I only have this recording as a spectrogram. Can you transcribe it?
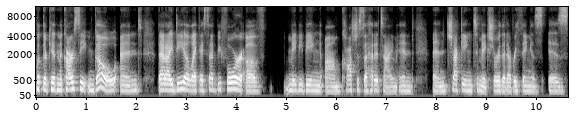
put their kid in the car seat and go. And that idea, like I said before, of maybe being um, cautious ahead of time and and checking to make sure that everything is is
